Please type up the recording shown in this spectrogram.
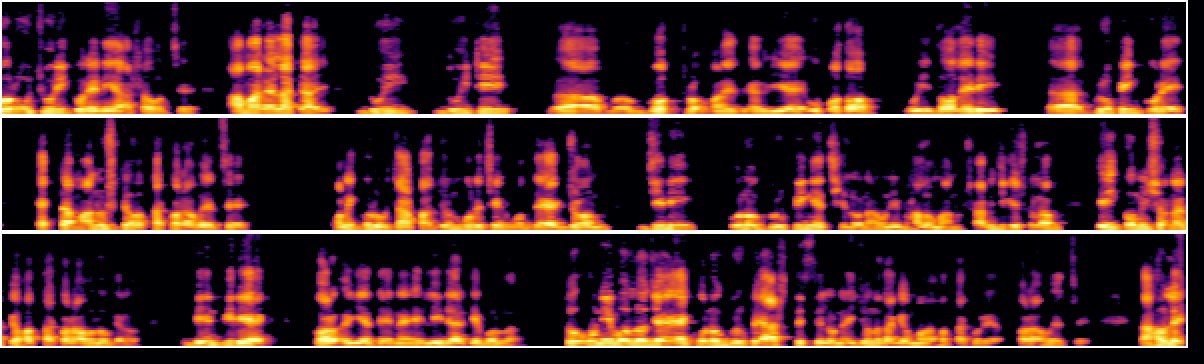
গরু চুরি করে নিয়ে আসা হচ্ছে। আমার এলাকায় দুই, দুইটি গোত্র মানে ইয়ে উপদল, ওই দলেরই গ্রুপিং করে একটা মানুষকে হত্যা করা হয়েছে। অনেকগুলো চার পাঁচজন মরেছে, এর মধ্যে একজন যিনি কোনো গ্রুপিং এ ছিল না, উনি ভালো মানুষ। আমি জিজ্ঞেস করলাম, এই কমিশনারকে হত্যা করা হলো কেন? বিএনপির এক ইয়েতে লিডারকে বললাম। তো উনি বলল যে কোনো গ্রুপে আসতেছিল না, এই জন্য তাকে হত্যা করে, করা হয়েছে। তাহলে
